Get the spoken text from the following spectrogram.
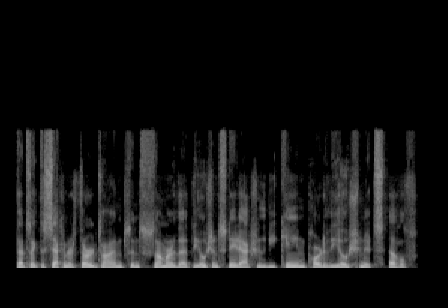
that's like the second or third time since summer that the ocean state actually became part of the ocean itself.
